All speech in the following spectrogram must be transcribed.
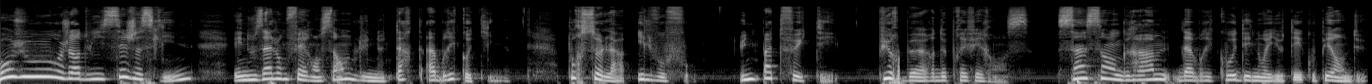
Bonjour, aujourd'hui c'est Jocelyne et nous allons faire ensemble une tarte abricotine. Pour cela, il vous faut une pâte feuilletée, pur beurre de préférence, 500 g d'abricots dénoyautés coupés en deux,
